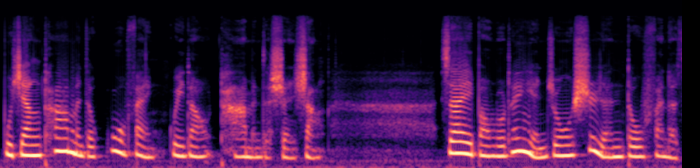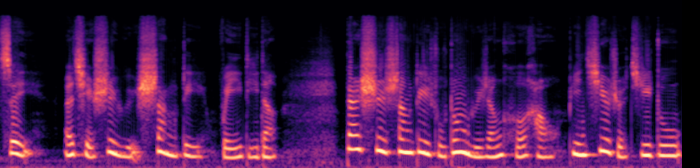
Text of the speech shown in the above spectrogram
不将他们的过犯归到他们的身上。在保罗的眼中，世人都犯了罪，而且是与上帝为敌的。但是上帝主动与人和好，并借着基督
